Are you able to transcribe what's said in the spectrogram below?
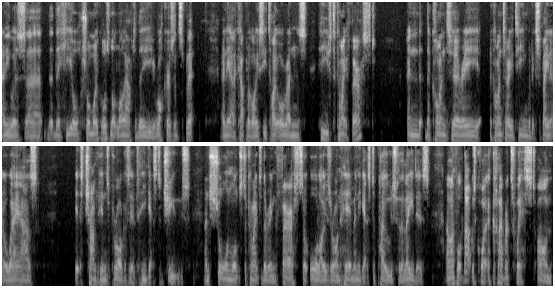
and he was uh, the, the heel Shawn Michaels, not long after the Rockers had split, and he had a couple of IC title runs. He used to come out first, and the commentary the commentary team would explain it away as it's champion's prerogative. He gets to choose. And Sean wants to come out to the ring first, so all eyes are on him and he gets to pose for the ladies. And I thought that was quite a clever twist on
